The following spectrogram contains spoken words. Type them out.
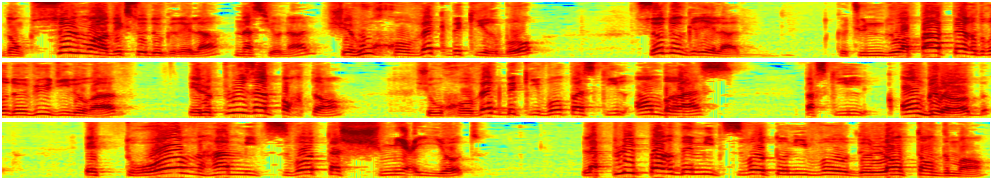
Donc seulement avec ce degré-là, national, Chovek Bekirbo, ce degré-là, que tu ne dois pas perdre de vue, dit le Rav, est le plus important, Chovek Bekivo, parce qu'il embrasse, parce qu'il englobe et trov ha-mitzvot la plupart des mitzvot au niveau de l'entendement,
